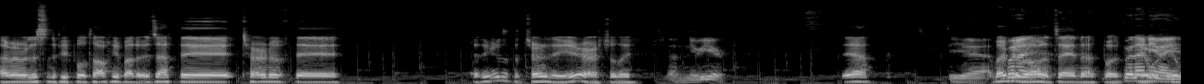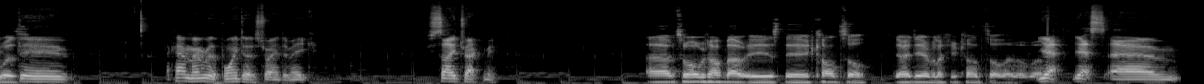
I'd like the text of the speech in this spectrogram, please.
I remember listening to people talking about it. It was at the turn of the. I think it was at the turn of the year, actually. a New Year. Yeah, The uh, might but be I- wrong in saying that, but But it- anyway, it, was. the I can't remember the point I was trying to make. You sidetracked me. Um, so what we're talking about is the console, the idea of like a console. MMO. Yeah. Yes. Um.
